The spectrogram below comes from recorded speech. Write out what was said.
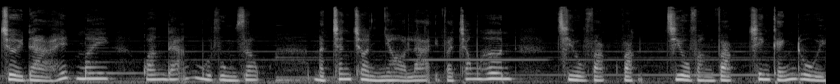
Trời đả hết mây, quang đãng một vùng rộng, mặt trăng tròn nhỏ lại và trong hơn, chiều vặc vặc chiều vàng vặc trên cánh đồi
